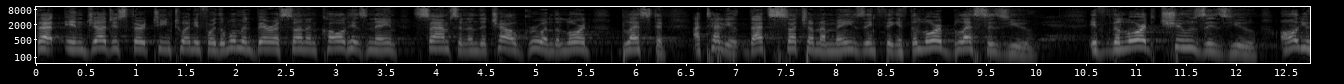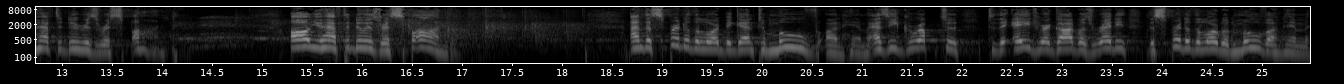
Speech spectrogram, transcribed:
that in Judges 13, 24, the woman bare a son and called his name Samson and the child grew and the Lord blessed him. I tell you, that's such an amazing thing. If the Lord blesses you, if the Lord chooses you, all you have to do is respond. All you have to do is respond. And the Spirit of the Lord began to move on him. As he grew up to, to the age where God was ready, the Spirit of the Lord would move on him.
